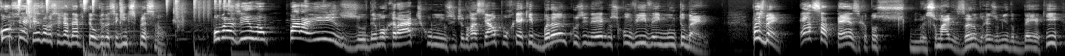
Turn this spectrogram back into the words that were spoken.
Com certeza você já deve ter ouvido a seguinte expressão: O Brasil é um paraíso democrático no sentido racial porque aqui brancos e negros convivem muito bem. Pois bem, essa tese que eu estou sumarizando, resumindo bem aqui,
